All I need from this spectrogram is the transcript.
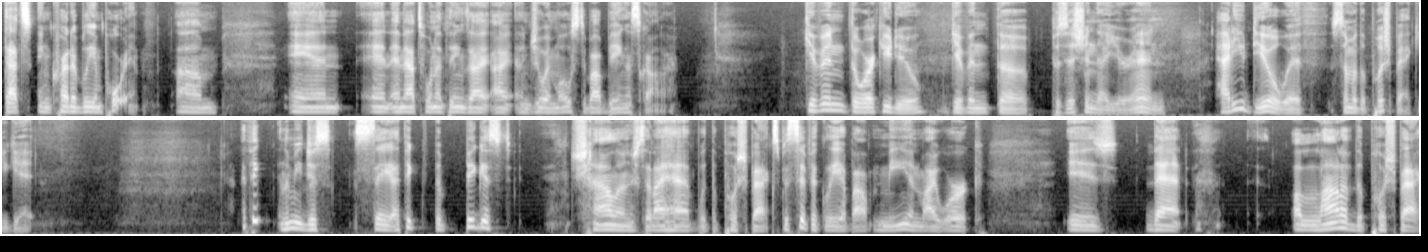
that's incredibly important. Um, and and and that's one of the things I, I enjoy most about being a scholar. Given the work you do, given the position that you're in, how do you deal with some of the pushback you get? I think let me just say I think the biggest challenge that I have with the pushback specifically about me and my work is that a lot of the pushback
